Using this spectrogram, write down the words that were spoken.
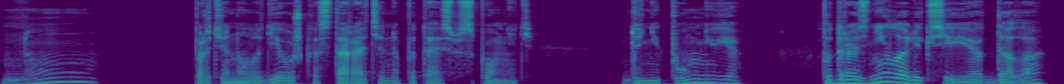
«Ну...» — протянула девушка, старательно пытаясь вспомнить. «Да не помню я. Подразнила Алексея и отдала.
